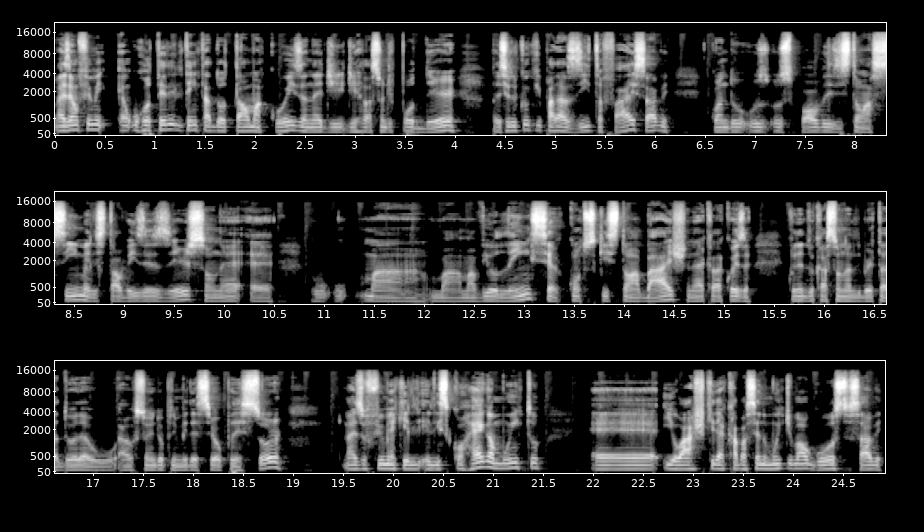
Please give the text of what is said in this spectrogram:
Mas é um filme. É, o roteiro ele tenta adotar uma coisa, né, de, de relação de poder, parecido com o que Parasita faz, sabe? Quando os, os pobres estão acima, eles talvez exerçam, né, é, uma, uma, uma, violência contra os que estão abaixo, né? Aquela coisa, quando a educação na libertadora, o, o sonho do oprimido é ser opressor mas o filme é que ele, ele escorrega muito é, e eu acho que ele acaba sendo muito de mau gosto, sabe?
